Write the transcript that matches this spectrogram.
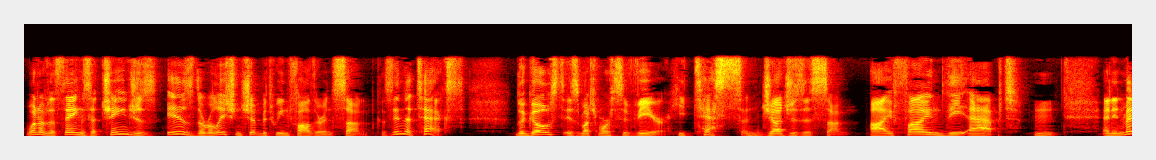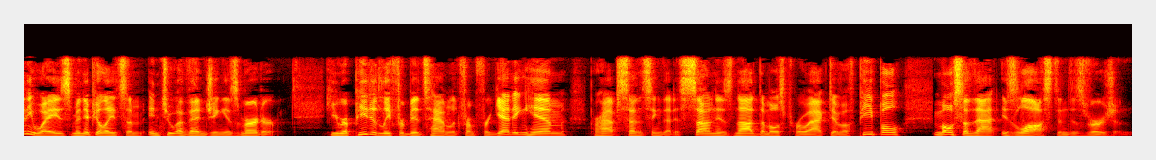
One of the things that changes is the relationship between father and son, because in the text, the ghost is much more severe. He tests and judges his son. I find thee apt, hmm. and in many ways manipulates him into avenging his murder. He repeatedly forbids Hamlet from forgetting him, perhaps sensing that his son is not the most proactive of people. Most of that is lost in this version,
